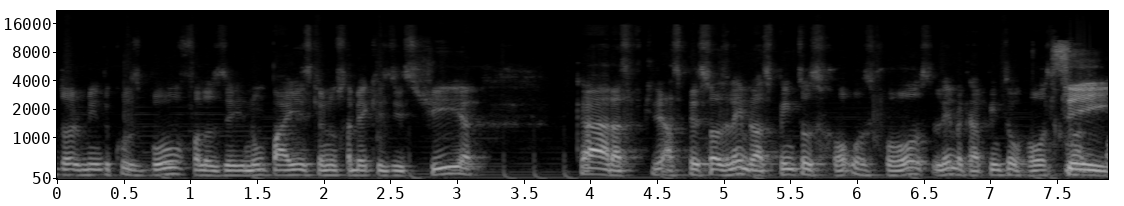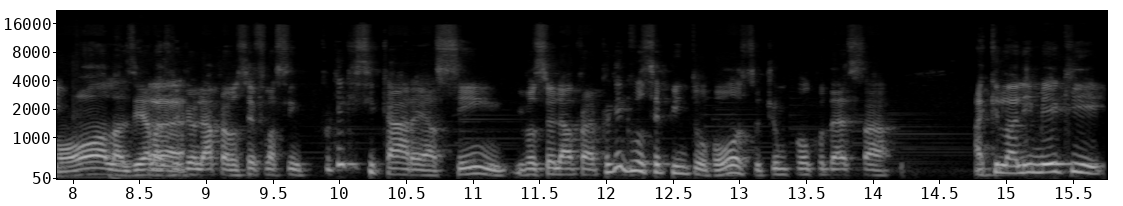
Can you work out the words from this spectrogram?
dormindo com os búfalos e num país que eu não sabia que existia. Cara, as, as pessoas lembram, elas pintam os, os rostos, lembra que ela pinta o rosto Sim. com bolas, e elas é. devem olhar para você e falar assim, por que, que esse cara é assim? E você olhar para por que, que você pinta o rosto? Tinha um pouco dessa... Aquilo ali meio que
